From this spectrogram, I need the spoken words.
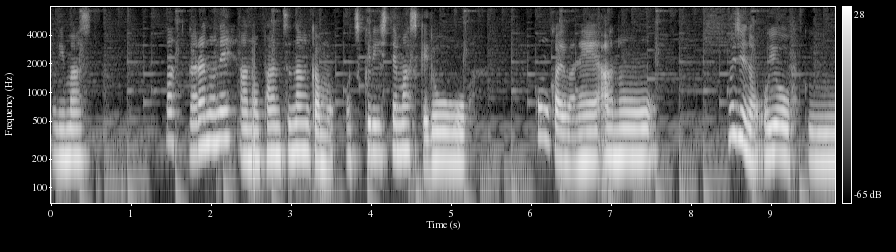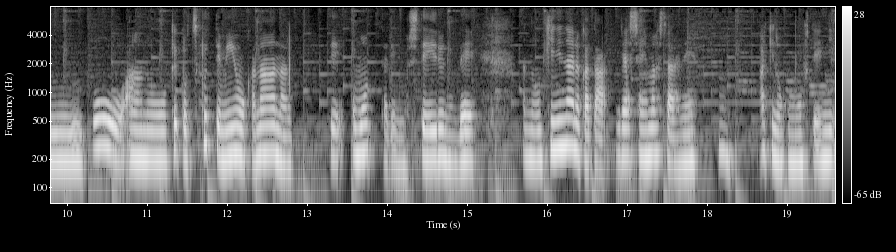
おります。まあ、柄のねあのパンツなんかもお作りしてますけど今回はねあの無地のお洋服をあの結構作ってみようかななんて思ったりもしているのであの気になる方いらっしゃいましたらね、うん、秋のコモフ展に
